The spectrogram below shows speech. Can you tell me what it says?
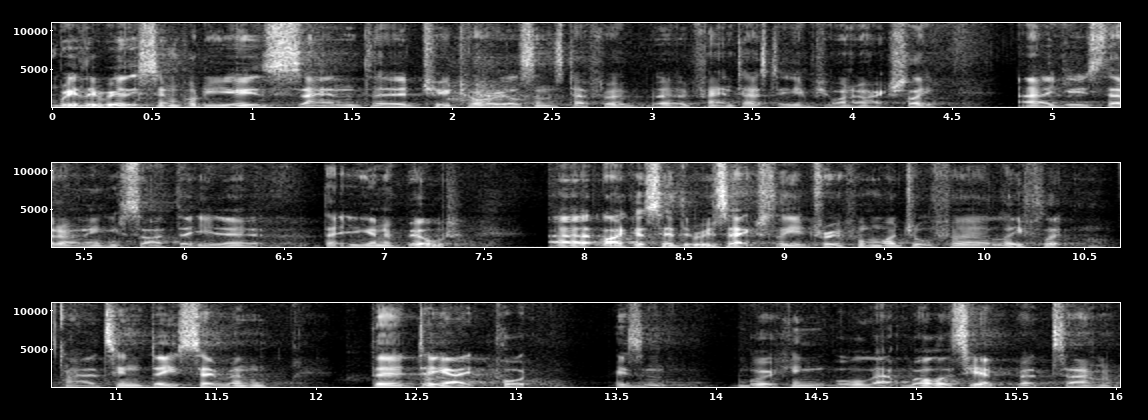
really, really simple to use, and the tutorials and stuff are, fantastic if you want to actually uh, use that on any site that you're, that you're going to build. Uh, like I said, there is actually a Drupal module for Leaflet. It's in D7. The D8 port isn't working all that well as yet, but um,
